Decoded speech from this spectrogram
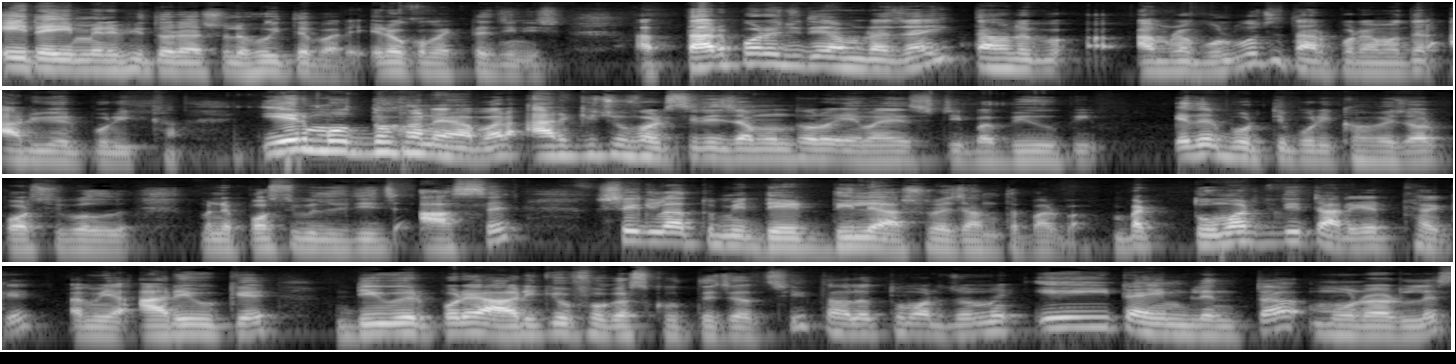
এই টাইমের ভিতরে আসলে হইতে পারে, এরকম একটা জিনিস। আর তারপরে যদি আমরা যাই, তাহলে আমরা বলব যে তারপরে আমাদের আরইউ এর পরীক্ষা। এর মধ্যখানে আবার আর কিছু ভার্সিটি যেমন ধরো এমআইএসটি বা বিউপি এদের ভর্তি পরীক্ষা হয়ে যাওয়ার পসিবল মানে পসিবিলিটিজ আছে। সেগুলো তুমি ডেট দিলে আসলে জানতে পারবা। বাট তোমার যদি টার্গেট থাকে, আমি আরইউকে ডিউ এর পরে আরইউ ফোকাস করতে চাচ্ছি, তাহলে তোমার জন্য এই টাইম লেন্থটা মোরারলেস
